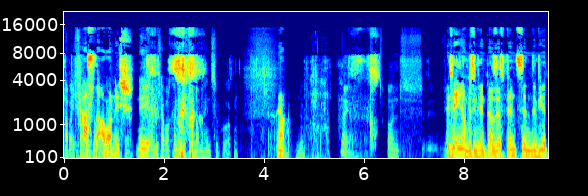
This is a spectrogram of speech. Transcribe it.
Aber ich Hast du aber nicht. Nee, und ich habe auch keine Lust, da nochmal hinzugurken. Ja. Ne? Naja. Und ist ja eh noch ein bisschen hin. Also wenn es denn wird,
